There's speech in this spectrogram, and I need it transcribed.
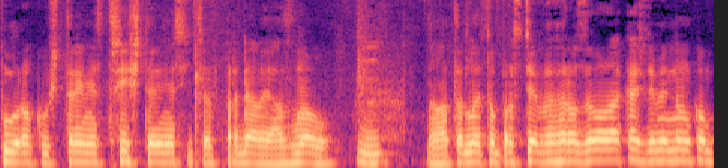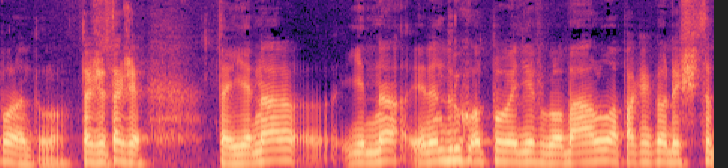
půl roku, čtyři měsíce, tři, čtyři měsíce v prdeli a znovu. Hmm. No a tohle to prostě vyhrozilo na každém jednom komponentu. No. Takže, takže to je jedna, jedna, jeden druh odpovědi v globálu a pak jako když, se,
